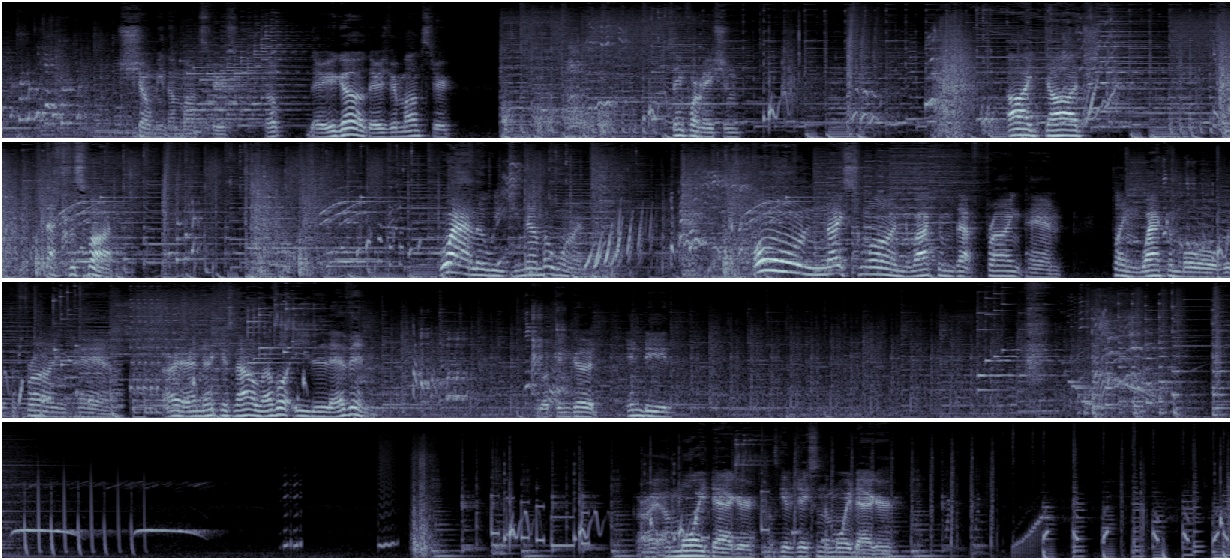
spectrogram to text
Show me the monsters. Oh, there you go. There's your monster. Same formation. Oh, I dodged. That's the spot. Wow, Luigi, number one. Oh, nice one. Whack him with that frying pan. Playing whack-a-mole with the frying pan. Alright, and Nick is now level 11. Looking good. Indeed. Moy Dagger. Let's give Jason the Moy Dagger.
